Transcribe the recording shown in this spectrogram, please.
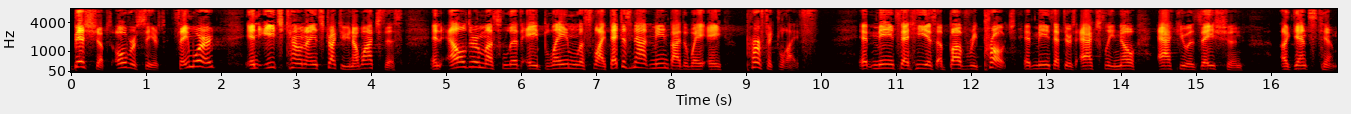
bishops, overseers, same word in each town I instructed you. Now, watch this. An elder must live a blameless life. That does not mean, by the way, a perfect life. It means that he is above reproach. It means that there's actually no accusation against him.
